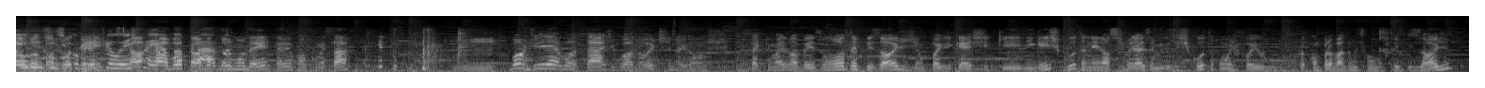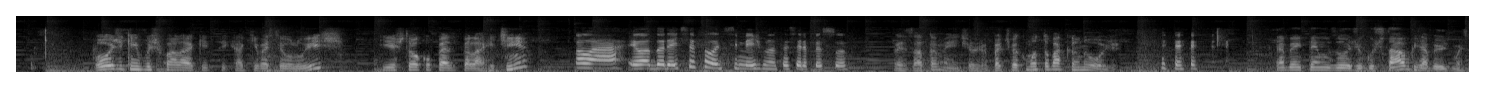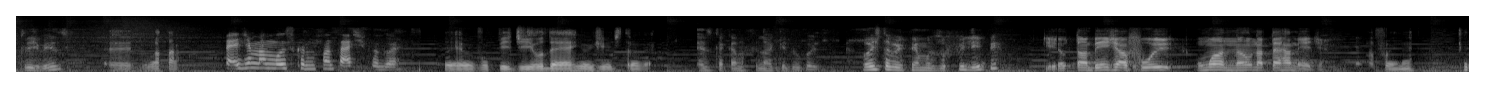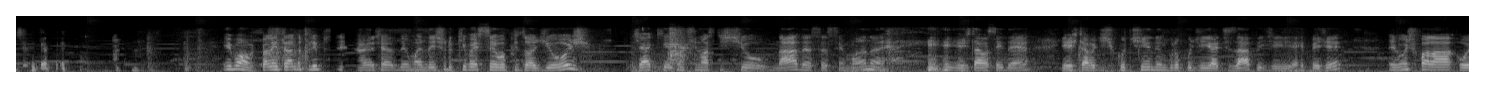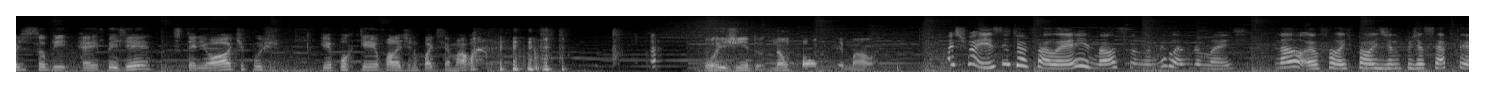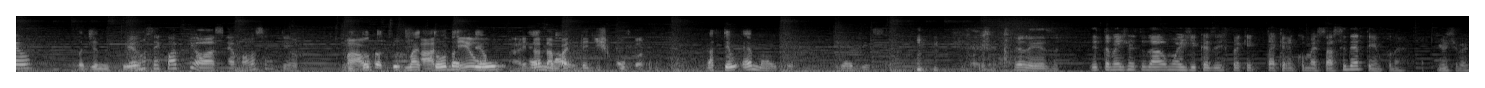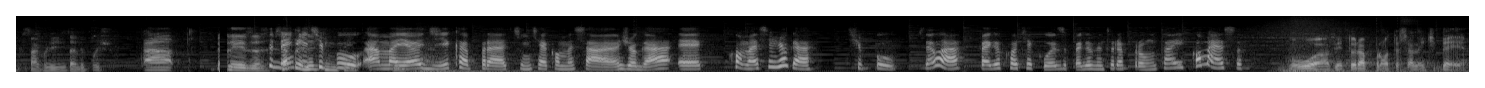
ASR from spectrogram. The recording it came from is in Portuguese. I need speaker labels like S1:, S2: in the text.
S1: Então, cala a boca, cala a boca aí. Cala, cala a boca, cala a boca todo mundo aí. Peraí, vamos começar. Hum. Bom dia, boa tarde, boa noite. Nós vamos começar aqui mais uma vez um outro episódio de um podcast que ninguém escuta, nem nossos melhores amigos escutam, como foi o, foi comprovado no último episódio. Hoje quem vos fala aqui, aqui vai ser o Luiz. E estou acompanhado pela Ritinha.
S2: Olá, eu adorei que você falou de si mesmo na terceira pessoa.
S1: Exatamente, pra te ver como eu tô bacana hoje. Também temos hoje o Gustavo, que já veio umas três vezes.
S3: É, eu ataco.
S2: Pede uma música no Fantástico agora.
S3: É, eu vou pedir o DR Orgia de Traveco.
S1: Esse tá cá no final aqui do coisa. Hoje também temos o Felipe.
S4: Eu também já fui um anão na Terra-média.
S3: Não foi, né?
S1: e bom, pela entrada do Felipe, já deu uma deixa do que vai ser o episódio de hoje. Já que a gente não assistiu nada essa semana, a gente estava sem ideia, e a gente estava discutindo em um grupo de WhatsApp de RPG, nós vamos falar hoje sobre RPG, estereótipos e por que o paladino pode ser mal.
S4: Corrigindo, não pode ser mal.
S2: Mas foi isso que eu falei? Nossa, não me lembro mais. Não, eu falei que paladino podia ser ateu.
S3: Paladino ateu?
S1: Eu não sei qual é pior, se é mal ou se é ateu.
S4: Mal.
S3: Mas toda, mas toda
S4: ateu,
S3: ateu
S4: ainda
S3: é
S4: dá
S3: mal.
S4: pra ter desculpa.
S3: Ateu é mal, pô. Já disse.
S1: Beleza. E também a gente vai te dar umas dicas aí pra quem tá querendo começar, se der tempo, né? A gente vai saco de editar depois. Ah, beleza.
S2: Se bem que, tipo,
S1: quem-
S2: a maior dica pra quem quer começar a jogar é comece a jogar. Tipo, sei lá, pega qualquer coisa, pega a aventura pronta e começa.
S4: Boa, aventura pronta, excelente ideia.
